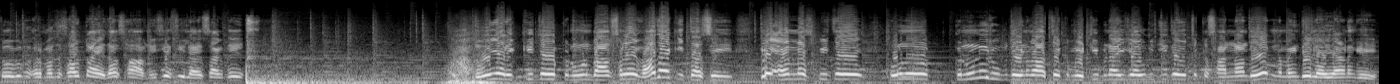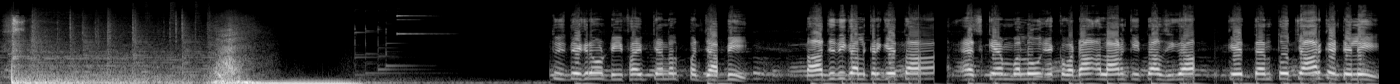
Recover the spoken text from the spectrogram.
ਤੋਂ ਹਰਮੰਦਰ ਸਾਹਿਬ ਢਾਏ ਦਾ ਹਿਸਾਬ ਨਹੀਂ ਸੀ ਅਸੀਂ ਲੈ ਸਕਦੇ। 2021 ਚ ਕਾਨੂੰਨ ਵਾਪਸ ਲਈ ਵਾਅਦਾ ਕੀਤਾ ਸੀ ਕਿ ਐਮਐਸਪੀ ਤੇ ਉਹਨੂੰ ਕਾਨੂੰਨੀ ਰੂਪ ਦੇਣ ਵਾਸਤੇ ਕਮੇਟੀ ਬਣਾਈ ਜਾਊਗੀ, ਜਿਹਦੇ ਵਿੱਚ ਕਿਸਾਨਾਂ ਦੇ ਨੁਮਾਇੰਦੇ ਲਏ ਜਾਣਗੇ। ਤੁਸੀਂ ਦੇਖ ਰਹੇ ਹੋ D5 ਚੈਨਲ ਪੰਜਾਬੀ। ਤਾਂ ਅੱਜ ਦੀ ਗੱਲ ਕਰੀਏ ਤਾਂ ਐਸਕੇਐਮ ਵੱਲੋਂ ਇੱਕ ਵੱਡਾ ਐਲਾਨ ਕੀਤਾ ਸੀਗਾ ਕਿ 3 ਤੋਂ 4 ਘੰਟੇ ਲਈ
